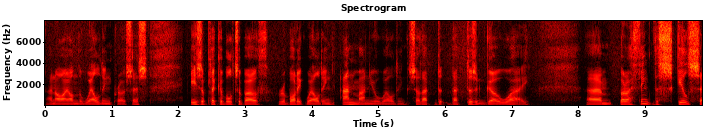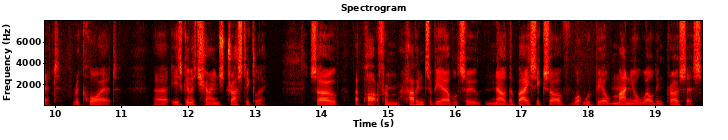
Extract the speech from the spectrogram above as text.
an eye on the welding process, is applicable to both robotic welding and manual welding. So that, that doesn't go away. Um, but I think the skill set required uh, is going to change drastically. So, apart from having to be able to know the basics of what would be a manual welding process,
